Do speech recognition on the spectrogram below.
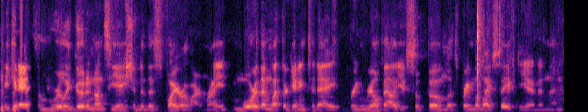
we could add some really good annunciation to this fire alarm right? More than what they're getting today bring real value. So boom let's bring the life safety in. And then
